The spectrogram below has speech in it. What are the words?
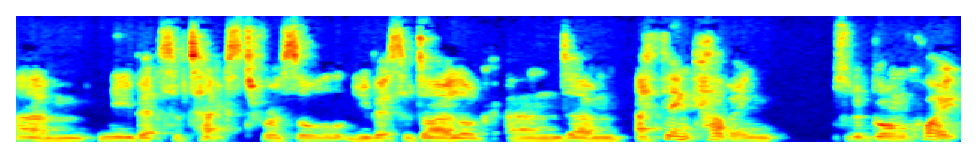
Um, new bits of text for us all, new bits of dialogue. And um, I think having sort of gone quite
